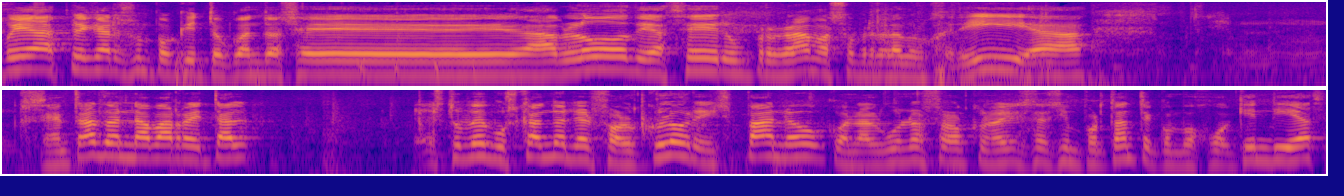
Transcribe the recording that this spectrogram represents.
voy a explicaros un poquito. Cuando se habló de hacer un programa sobre la brujería, mm, centrado en Navarra y tal, estuve buscando en el folclore hispano, con algunos folcloristas importantes como Joaquín Díaz,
